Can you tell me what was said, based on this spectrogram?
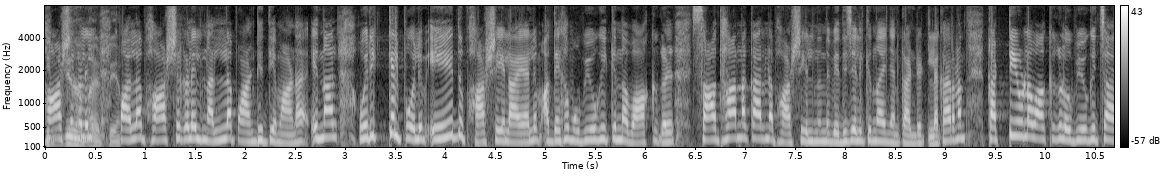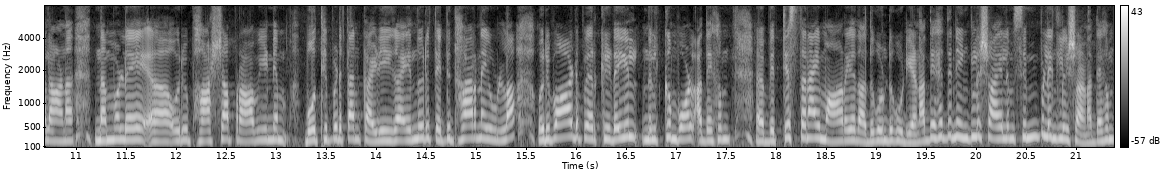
ഭാഷകളിൽ പല ഭാഷകളിൽ നല്ല പാണ്ഡിത്യമാണ്. എന്നാൽ ഒരിക്കൽ പോലും ഏത് ഭാഷയിലായാലും അദ്ദേഹം ഉപയോഗിക്കുന്ന വാക്കുകൾ സാധാരണക്കാരന്റെ ഭാഷയിൽ നിന്ന് വ്യതിചലിക്കുന്നതായി ഞാൻ കണ്ടിട്ടില്ല. കാരണം കട്ടിയുള്ള വാക്കുകൾ ഉപയോഗിച്ചാലാണ് നമ്മളെ ആ, ഒരു ഭാഷാ പ്രാവീണ്യം ബോധ്യപ്പെടുത്താൻ കഴിയുക എന്നൊരു തെറ്റിദ്ധാരണയുള്ള ഒരുപാട് പേർക്കിടയിൽ നിൽക്കുമ്പോൾ അദ്ദേഹം വ്യത്യസ്തനായി മാറിയത് അതുകൊണ്ട് കൂടിയാണ്. അദ്ദേഹത്തിന്റെ ഇംഗ്ലീഷ് ആയാലും സിമ്പിൾ ഇംഗ്ലീഷാണ് അദ്ദേഹം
